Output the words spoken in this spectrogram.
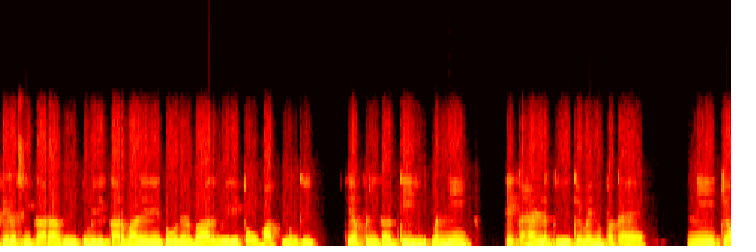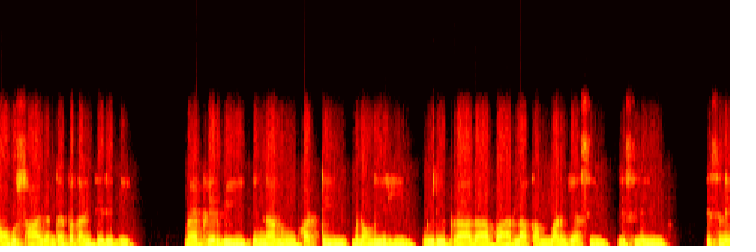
ਫਿਰ ਅਸੀਂ ਘਰ ਆ ਗਏ ਤੇ ਮੇਰੇ ਘਰ ਵਾਲੇ ਨੇ ਦੋ ਦਿਨ ਬਾਅਦ ਮੇਰੇ ਤੋਂ ਮਾਫੀ ਮੰਗੀ ਤੇ ਆਪਣੀ ਗਲਤੀ ਮੰਨੀ ਤੇ ਕਹਿਣ ਲੱਗੇ ਕਿ ਮੈਨੂੰ ਪਤਾ ਹੈ ਨੀ ਕਿਉਂ ਗੁੱਸਾ ਆ ਜਾਂਦਾ ਹੈ, ਪਤਾ ਨਹੀਂ ਤੇਰੇ ਤੇ। ਮੈਂ ਫਿਰ ਵੀ ਇਹਨਾਂ ਨੂੰ ਘੱਟ ਹੀ ਬੁਲਾਉਂਦੀ ਰਹੀ। ਮੇਰੇ ਭਰਾ ਦਾ ਬਾਹਰਲਾ ਕੰਮ ਬਣ ਗਿਆ ਸੀ, ਇਸ ਲਈ ਇਸਨੇ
